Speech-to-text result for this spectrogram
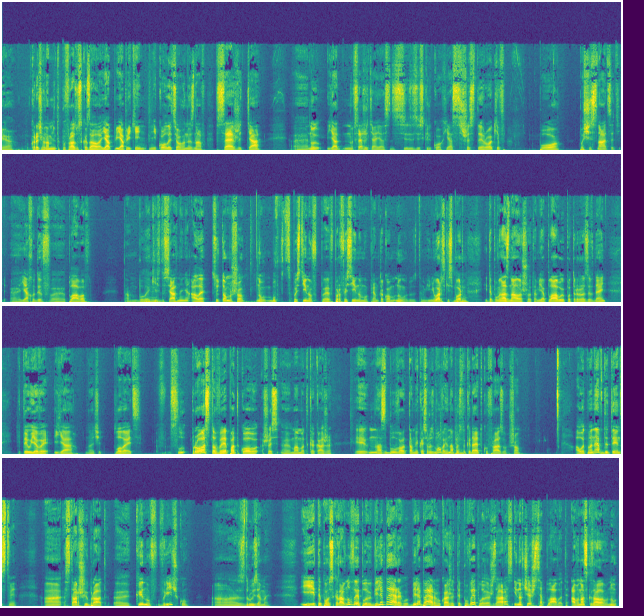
коротше, вона мені таку фразу сказала. Я, я прикинь, ніколи цього не знав. Все життя. Е, ну, я ну, все життя, я зі, зі скількох. Я з 6 років по по 16 е, я ходив, е, плавав. Там були mm-hmm. якісь досягнення, але суть в тому, що ну, був постійно в, в професійному, прям такому, ну, там юніорський спорт. Mm-hmm. І типу вона знала, що там я плаваю по три рази в день. І ти уяви, я, значить, пловець. Просто випадково щось е, мама така каже. І У нас була там якась розмова, і вона mm-hmm. просто кидає таку фразу: що. А от мене в дитинстві а, старший брат а, е, кинув в річку а, з друзями. І, типу, сказав: ну, випливи біля берегу, біля берегу, каже, типу, випливеш зараз і навчишся плавати. А вона сказала: ну,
